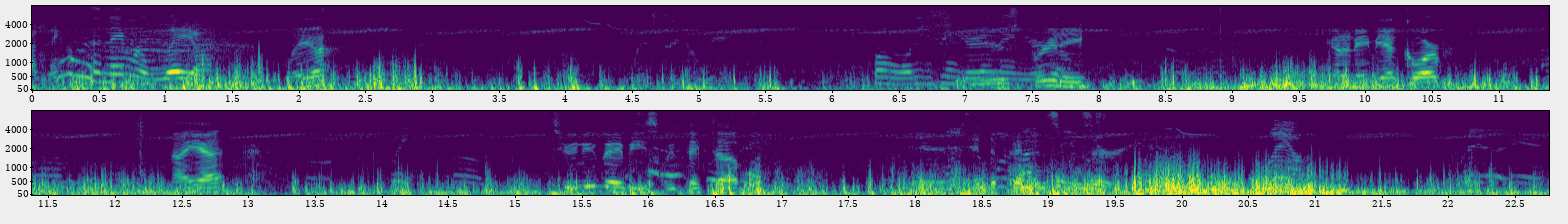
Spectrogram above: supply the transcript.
I think I'm gonna name her Leia. Leia? Please take a lead. What do you think you're gonna is name pretty a name yet, Corb? Um, Not yet? Wait, um, Two new babies we picked up in Independence, Missouri. Leia. Leia and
